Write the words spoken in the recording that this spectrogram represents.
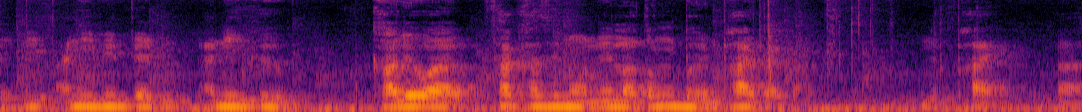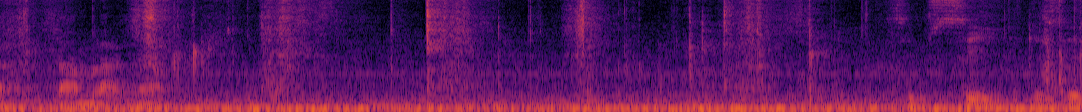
นี้พี่ อันนี้พี่เป็น อันนี้คือเขาเรียกว่าถ้าคาสิโนนี่เราต้องเบิร์นไพ่ไปก่อนหนึ่งไพ่อ่าตามหลักนะสิบสี่สิบสี่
